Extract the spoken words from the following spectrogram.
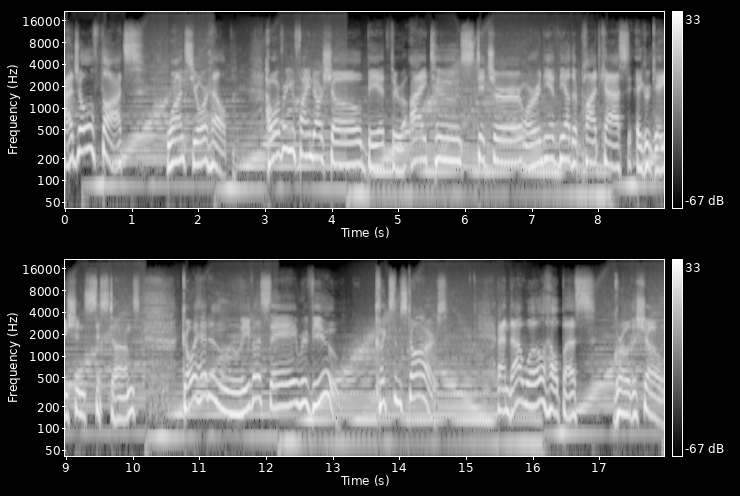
Agile Thoughts wants your help. However, you find our show, be it through iTunes, Stitcher, or any of the other podcast aggregation systems, go ahead and leave us a review. Click some stars, and that will help us grow the show.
